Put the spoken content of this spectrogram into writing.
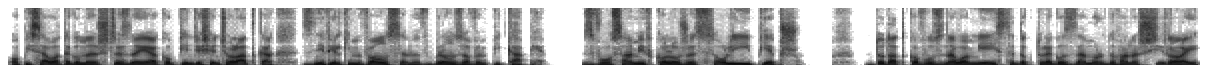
Opisała tego mężczyznę jako pięćdziesięciolatka z niewielkim wąsem w brązowym pick-upie, z włosami w kolorze soli i pieprzu. Dodatkowo znała miejsce, do którego zamordowana Shirley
